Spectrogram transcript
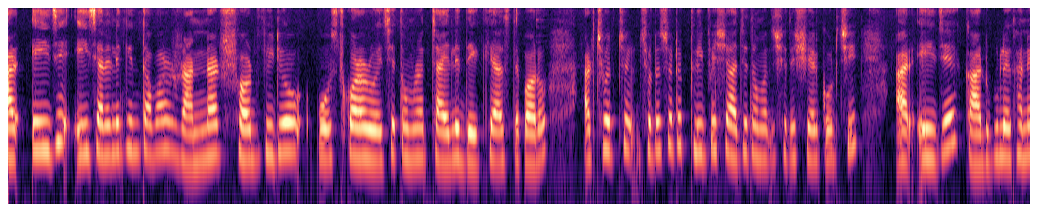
আর এই যে, এই চ্যানেলে কিন্তু আমার রান্নার শর্ট ভিডিও পোস্ট করা রয়েছে, তোমরা চাইলে দেখে আসতে পারো। আর ছোট, ছোটো ছোটো ক্লিপের সাহায্যে তোমাদের সাথে শেয়ার করছি। আর এই যে কার্ডগুলো এখানে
